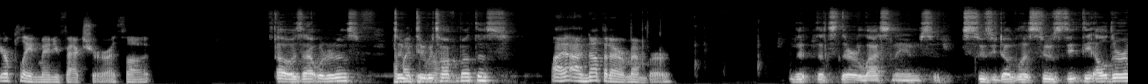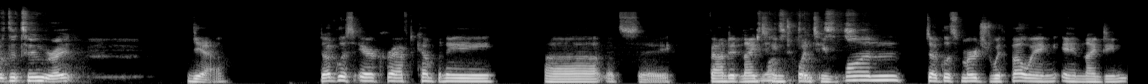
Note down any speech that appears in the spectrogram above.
airplane manufacturer. I thought. Oh, is that what it is? I Did, did we talk about this? I, I not that I remember. That, that's their last names. Susie Douglas, who's the, the elder of the two, right? Yeah, Douglas Aircraft Company. Uh, let's see, founded 1921. Douglas merged with Boeing in 19,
